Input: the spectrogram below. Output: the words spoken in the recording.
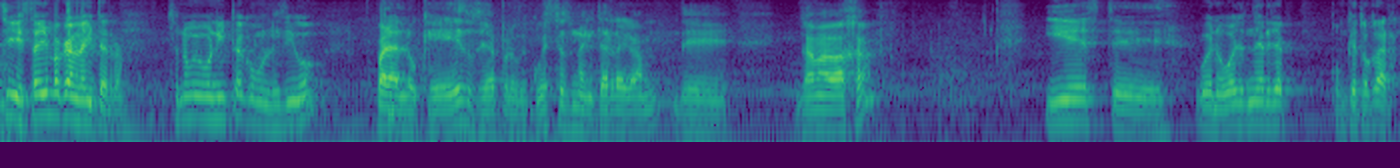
Sí, está bien bacán la guitarra. Suena muy bonita, como les digo, para lo que es, o sea, para lo que cuesta es una guitarra de gama baja. Y este, bueno, voy a tener ya con qué tocar,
